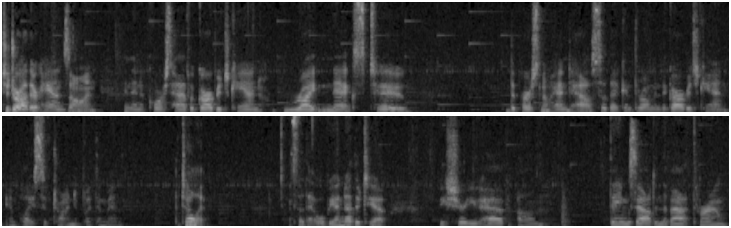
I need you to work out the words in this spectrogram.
to dry their hands on. And then of course have a garbage can right next to the personal hand towels so they can throw them in the garbage can in place of trying to put them in the toilet. So that will be another tip Be sure you have um, things out in the bathroom.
